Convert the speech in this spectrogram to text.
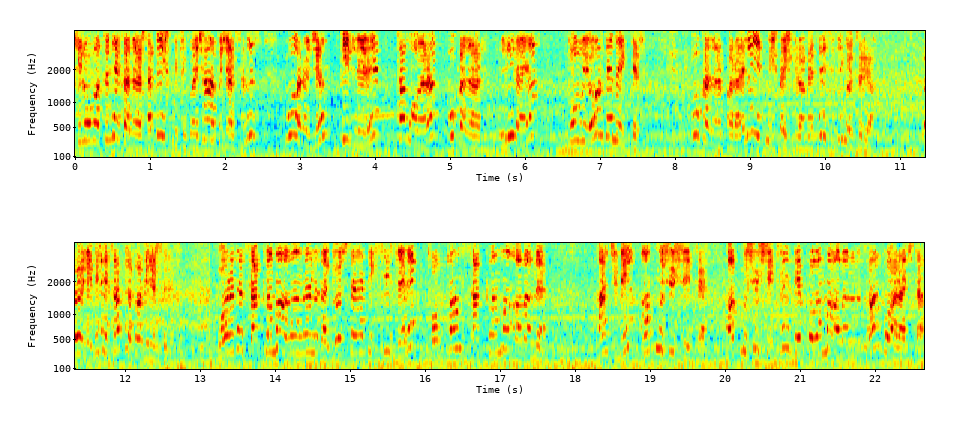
kilovatı ne kadarsa 5,5 ile çarpacaksınız. Bu aracın pilleri tam olarak o kadar liraya doluyor demektir. O kadar parayla 75 kilometre sizi götürüyor. Öyle bir hesap yapabilirsiniz. Bu arada saklama alanlarını da gösterdik sizlere. Toplam saklama alanı hacmi 63 litre. 63 litre depolama alanınız var bu araçta.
